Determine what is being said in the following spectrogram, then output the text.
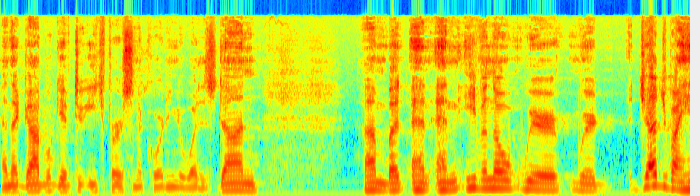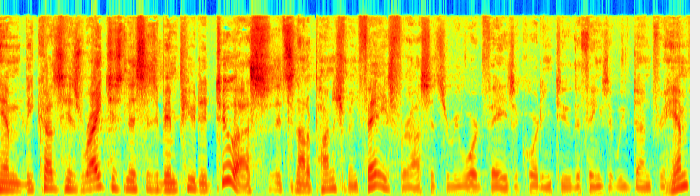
and that God will give to each person according to what is done. Um, but, and, and even though we're, we're judged by him because his righteousness has been imputed to us, it's not a punishment phase for us, it's a reward phase according to the things that we've done for him.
